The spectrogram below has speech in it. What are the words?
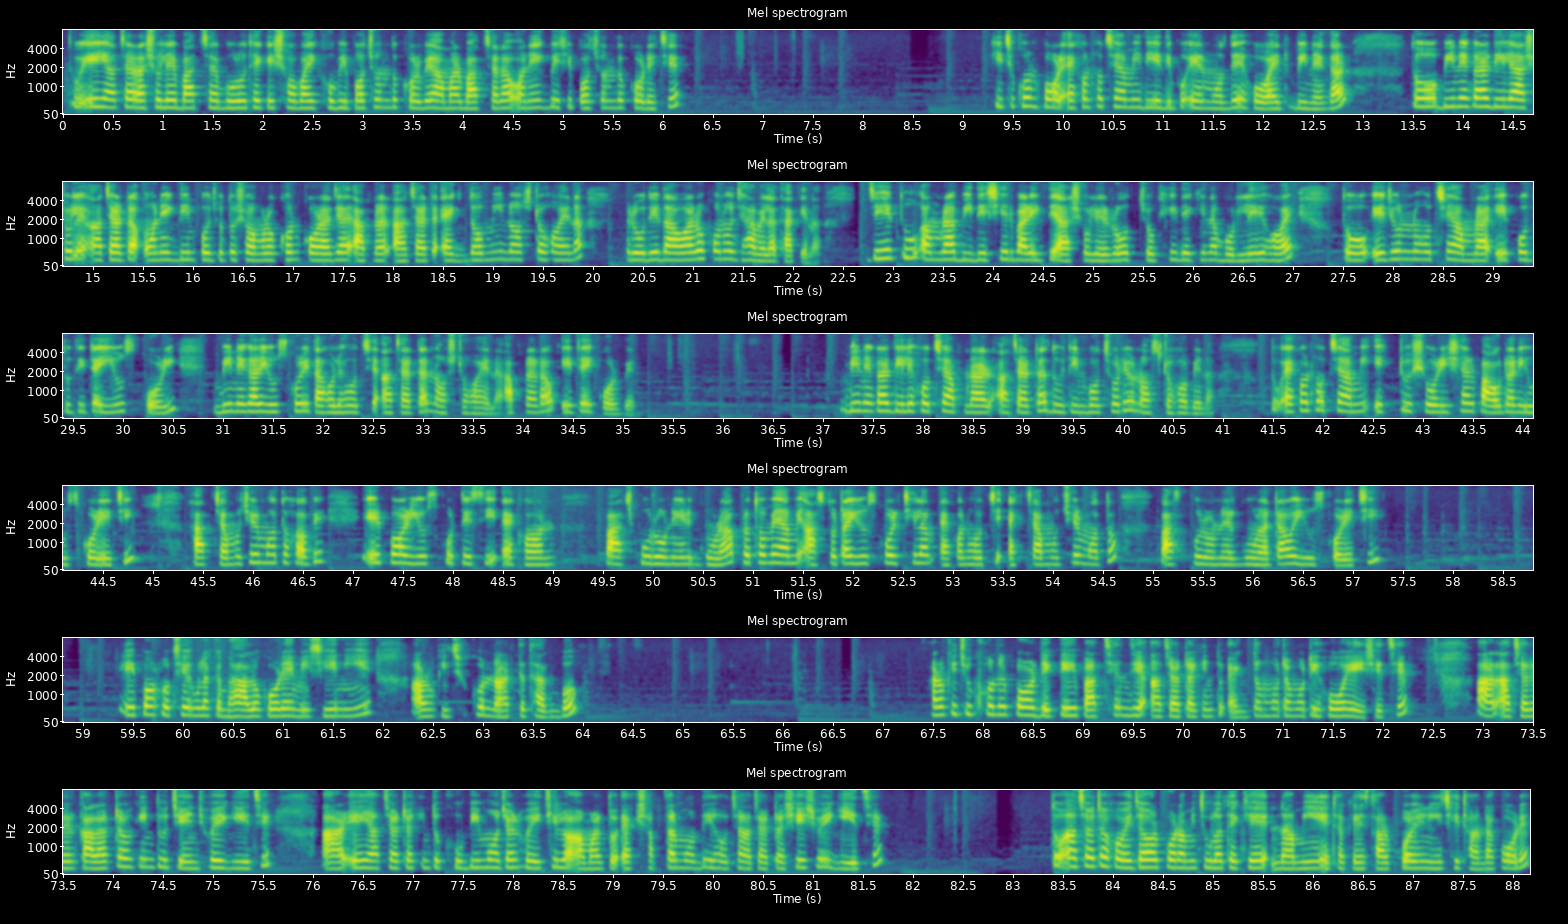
তো এই আচার আসলে বাচ্চা বুড়ো থেকে সবাই খুবই পছন্দ করবে। আমার বাচ্চারা অনেক বেশি পছন্দ করেছে। কিছুক্ষণ পর এখন হচ্ছে আমি দিয়ে দিব এর মধ্যে হোয়াইট ভিনেগার। তো ভিনেগার দিলে আসলে আচারটা অনেক দিন পর্যন্ত সংরক্ষণ করা যায়, আপনার আচারটা একদমই নষ্ট হয় না, রোদে দেওয়ারও কোনো ঝামেলা থাকে না। যেহেতু আমরা বিদেশের বাড়িতে আসলে রোদ চোখেই দেখি না বললেই হয়, তো এজন্য হচ্ছে আমরা এই পদ্ধতিটা ইউজ করি। ভিনেগার ইউজ করি তাহলে হচ্ছে আচারটা নষ্ট হয় না। আপনারাও এটাই করবেন। ভিনেগার দিলে হচ্ছে আপনার আচারটা দুই তিন বছরেও নষ্ট হবে না। তো এখন হচ্ছে আমি একটু সরিষার পাউডার ইউজ করেছি, হাফ চামচের মতো হবে। এরপর ইউজ করতেছি এখন পাঁচ ফোড়নের গুঁড়া। প্রথমে আমি আস্তটা ইউজ করছিলাম, এখন হচ্ছে এক চামচের মতো পাঁচ ফোড়নের গুঁড়াটাও ইউজ করেছি। এরপর হচ্ছে এগুলাকে ভালো করে মিশিয়ে নিয়ে আরও কিছুক্ষণ নাড়তে থাকব। আরও কিছুক্ষণের পর দেখতেই পাচ্ছেন যে আচারটা কিন্তু একদম মোটামুটি হয়ে এসেছে। আর আচারের কালারটাও কিন্তু চেঞ্জ হয়ে গিয়েছে। আর এই আচারটা কিন্তু খুবই মজার হয়েছিল। আমার তো এক সপ্তাহের মধ্যেই হচ্ছে আচারটা শেষ হয়ে গিয়েছে। তো আচারটা হয়ে যাওয়ার পর আমি চুলা থেকে নামিয়ে এটাকে সার্ভ করে নিয়েছি ঠান্ডা করে।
